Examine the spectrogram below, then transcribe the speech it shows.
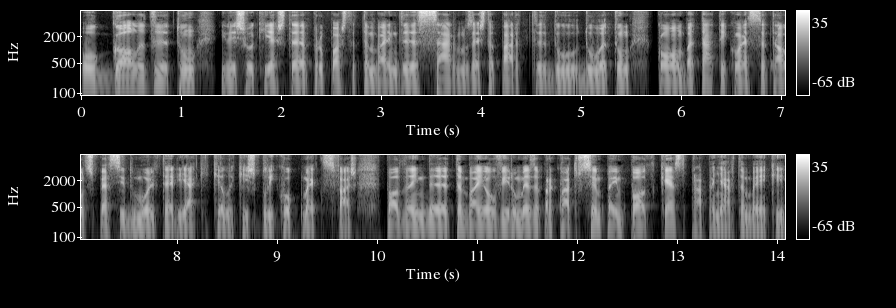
ou gola de atum e deixou aqui esta proposta também de assarmos esta parte do, do atum com batata e com essa tal espécie de molho teriyaki que ele aqui explicou como é que se faz. Podem de, eh, também ouvir o Mesa para Quatro sempre em podcast para apanhar também aqui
